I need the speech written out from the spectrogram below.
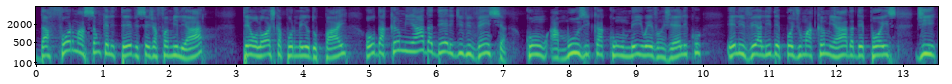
da formação que ele teve, seja familiar, teológica por meio do pai, ou da caminhada dele de vivência com a música, com o meio evangélico, ele vê ali depois de uma caminhada, depois de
